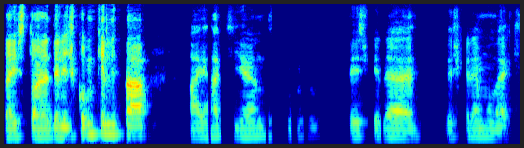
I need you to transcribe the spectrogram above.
da história dele, de como que ele tá aí hackeando tudo desde que ele é, desde que ele é moleque.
